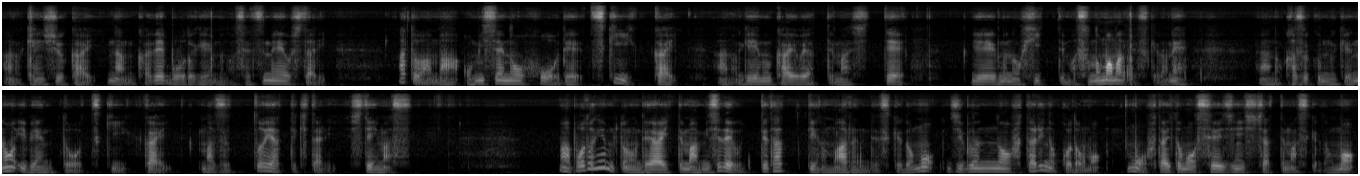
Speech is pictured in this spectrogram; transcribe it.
あの研修会なんかでボードゲームの説明をしたり、あとはまあお店の方で月1回あのゲーム会をやってまして、ゲームの日ってまあそのままですけどね、あの家族向けのイベントを月1回、まあ、ずっとやってきたりしています。まあ、ボードゲームとの出会いって、まあ、店で売ってたっていうのもあるんですけども自分の2人の子供もう2人とも成人しちゃってますけども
